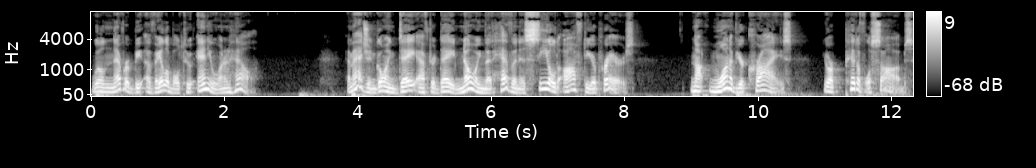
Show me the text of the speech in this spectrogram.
will never be available to anyone in hell. Imagine going day after day knowing that heaven is sealed off to your prayers. Not one of your cries, your pitiful sobs,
